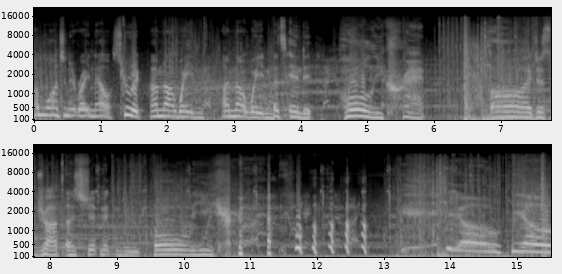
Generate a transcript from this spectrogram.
I'm launching it right now. Screw it. I'm not waiting. I'm not waiting. Let's end it. Holy crap. Oh, I just dropped a shipment nuke. Holy crap. Yo, yo.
